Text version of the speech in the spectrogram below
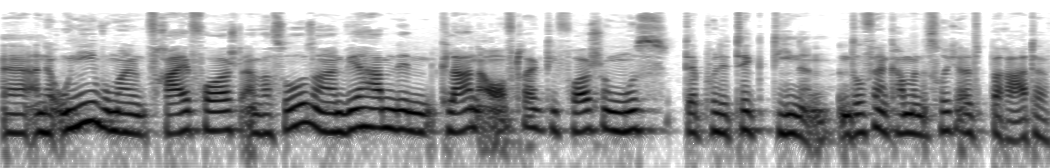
äh, an der Uni, wo man frei forscht, einfach so, sondern wir haben den klaren Auftrag, die Forschung muss der Politik dienen. Insofern kann man das ruhig als Berater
